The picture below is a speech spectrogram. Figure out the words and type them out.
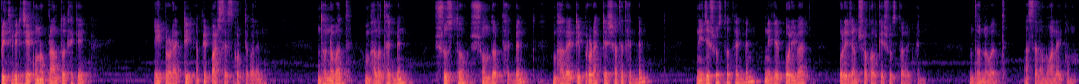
পৃথিবীর যে কোনো প্রান্ত থেকে এই প্রোডাক্টটি আপনি পারচেস করতে পারেন। ধন্যবাদ, ভালো থাকবেন, সুস্থ, সুন্দর থাকবেন, ভালো একটি প্রোডাক্টের সাথে থাকবেন, নিজে সুস্থ থাকবেন, নিজের পরিবার, পরিজন সকলকে সুস্থ রাখবেন। ধন্যবাদ, আসসালামু আলাইকুম।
